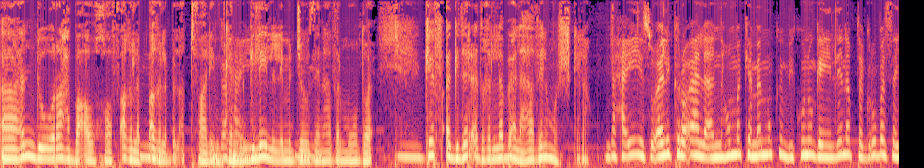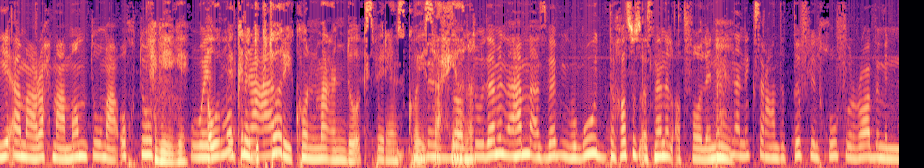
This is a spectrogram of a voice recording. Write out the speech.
عنده رهبة أو خوف. أغلب مم. أغلب الأطفال يمكن قليل اللي متجوزين هذا الموضوع. مم. كيف أقدر أتغلب على هذه المشكلة؟ ده حقيقي. سؤالك رائع لأن هم كمان ممكن بيكونوا جايين لنا بتجربة سيئة مع راح مع مامته مع أخته. حقيقي. أو ممكن الدكتور يكون ما عنده اكسبيرينس كويسة أحيانا. وده من أهم أسباب وجود تخصص أسنان الأطفال إن إحنا نكسر عند الطفل الخوف والرعب من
